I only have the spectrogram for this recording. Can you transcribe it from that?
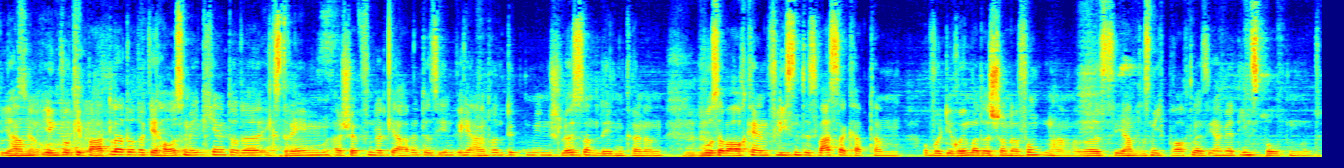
Die haben ja irgendwo gebutlert oder gehausmädchent oder extrem erschöpfend halt gearbeitet, dass irgendwelche anderen Typen in Schlössern leben können, mhm. wo sie aber auch kein fließendes Wasser gehabt haben, obwohl die Römer das schon erfunden haben. Aber sie haben das nicht braucht, weil sie haben ja Dienstboten. Und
